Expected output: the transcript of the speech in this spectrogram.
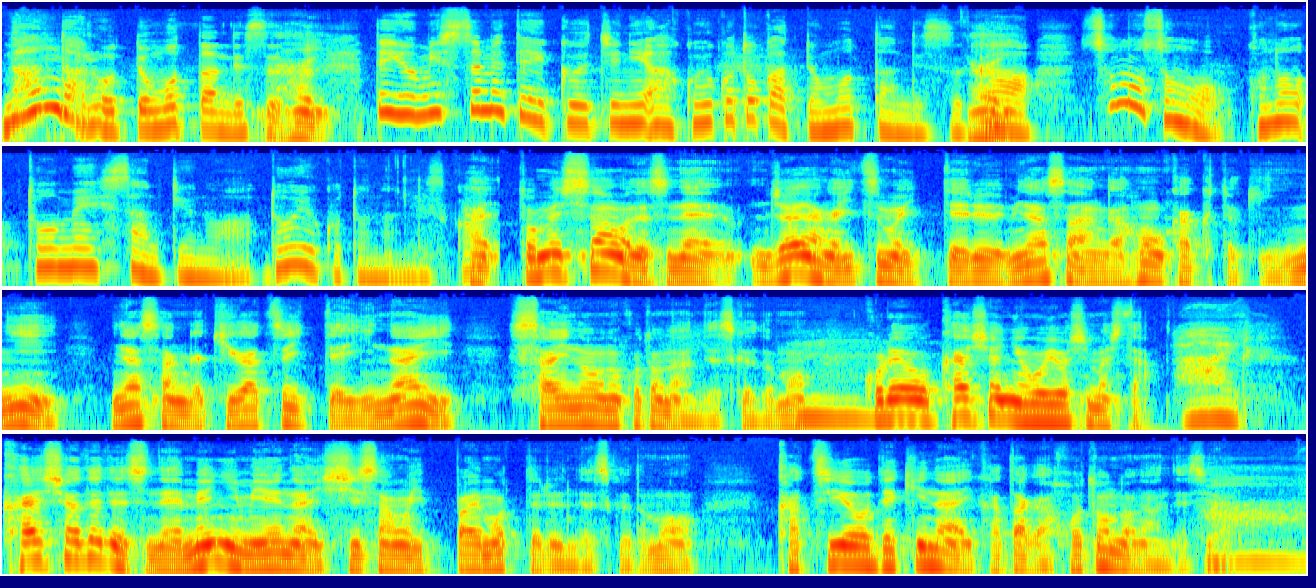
何だろうって思ったんです。はい。で読み進めていくうちにあこういうことかって思ったんですが、はそもそもこの透明資産っていうのはどういうことなんですか、はい、透明資産はですねジャイアンがいつも言ってる皆さんが本を書くときに皆さんが気がついていない才能のことなんですけども、うん。これを会社に応用しました。はい。会社でですね目に見えない資産をいっぱい持ってるんですけども活用できない方がほとんどなんですよ。あ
